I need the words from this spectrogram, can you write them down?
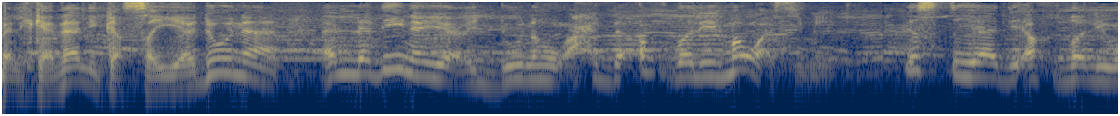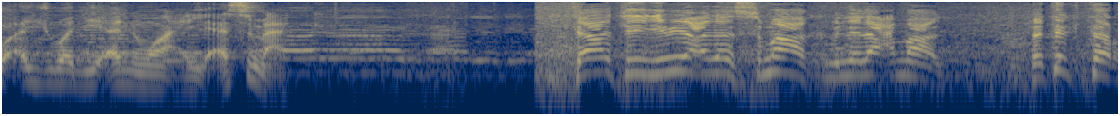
بل كذلك الصيادون الذين يعدونه أحد أفضل المواسم لاصطياد أفضل وأجود أنواع الأسماك. تأتي جميع الأسماك من الاعماق فتكثر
